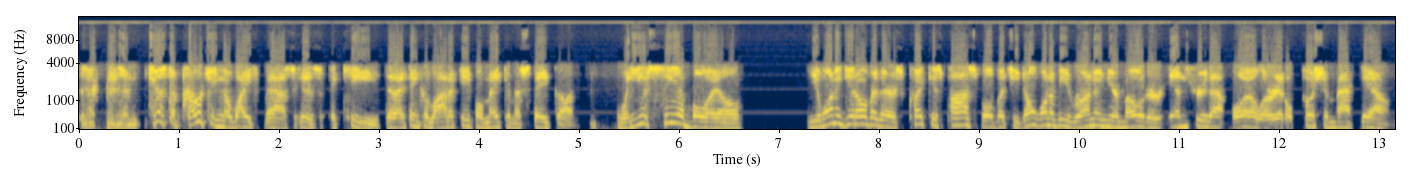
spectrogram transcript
just approaching the white bass is a key that I think a lot of people make a mistake on. When you see a boil, you want to get over there as quick as possible, but you don't want to be running your motor in through that boil or it'll push them back down.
